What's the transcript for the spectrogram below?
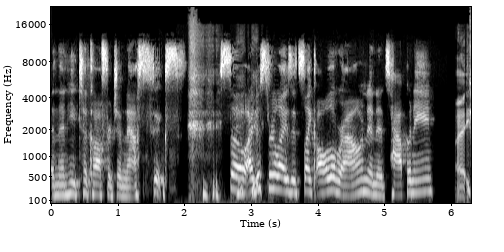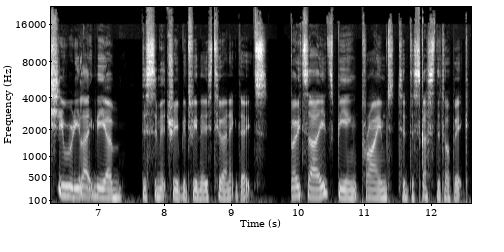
and then he took off for gymnastics. so I just realized it's like all around and it's happening. I actually really like the um the symmetry between those two anecdotes. Both sides being primed to discuss the topic,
